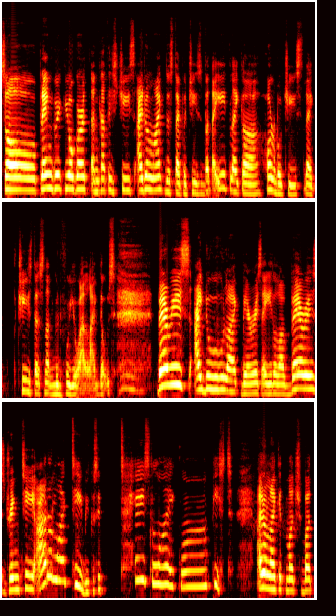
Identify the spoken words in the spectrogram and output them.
So plain Greek yogurt and cottage cheese, I don't like this type of cheese, but I eat like a horrible cheese, like cheese that's not good for you. I like those. Berries, I do like berries. I eat a lot of berries. Drink tea. I don't like tea because it tastes like mm, paste. I don't like it much, but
